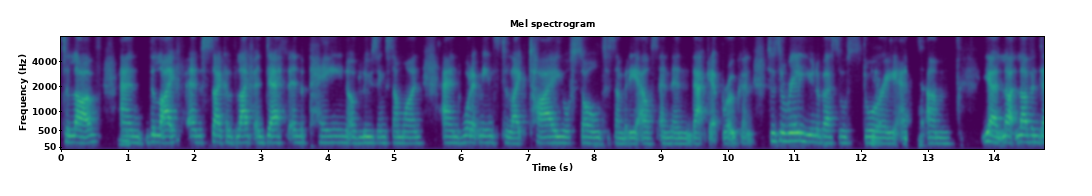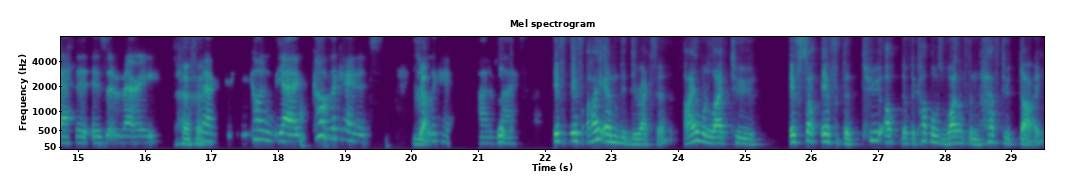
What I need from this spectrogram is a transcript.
to love mm. and the life and the cycle of life and death and the pain of losing someone and what it means to like tie your soul to somebody else and then that get broken so it's a really universal story yeah. and um yeah lo- love and death is a very very con- yeah complicated complicated yeah. part of life if if I am the director, I would like to if some if the two of the couples one of them have to die,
